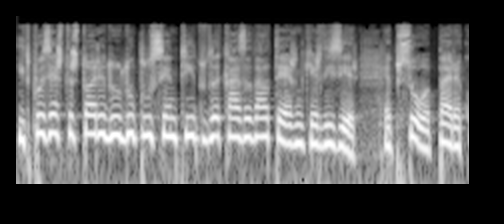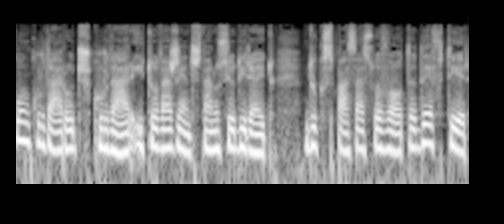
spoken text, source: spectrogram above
E depois esta história do duplo sentido da casa de alterne, quer dizer, a pessoa para concordar ou discordar, e toda a gente está no seu direito do que se passa à sua volta, deve ter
